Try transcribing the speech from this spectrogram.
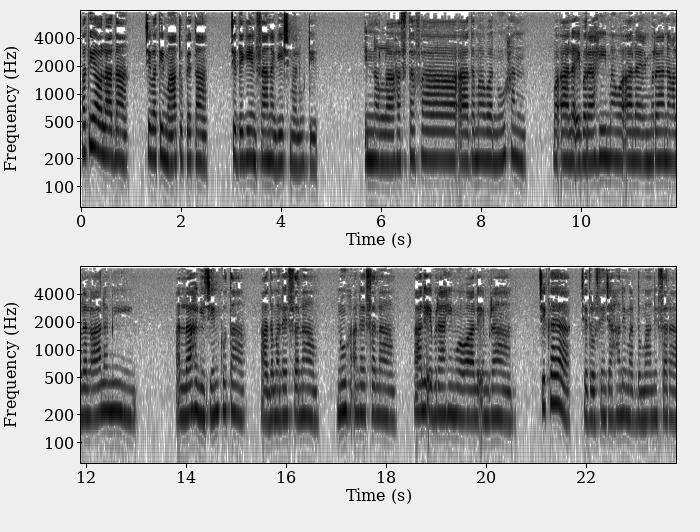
وتی اولادا چی وتی ماتو پتا چی دگی انسانا گیش ملوٹی ان اللہ استفا آدم و نوحا و آل ابراہیم و آل عمران علی العالمین اللہ گی چین کو تا آدم علیہ السلام نوح علیہ السلام آل ابراہیم و آل عمران چکیا چی درستی جہانی مردمانی سرا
